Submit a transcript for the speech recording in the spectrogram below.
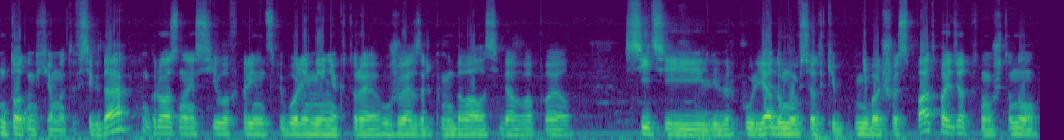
ну, Тоттенхем это всегда грозная сила, в принципе, более-менее, которая уже зарекомендовала себя в АПЛ. Сити и Ливерпуль, я думаю, все-таки небольшой спад пойдет, потому что, ну,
